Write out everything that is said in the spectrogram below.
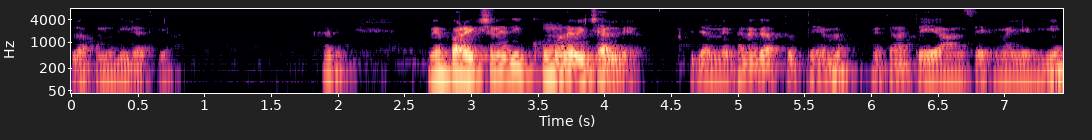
ලකුණු දීලා තියෙනවා. හරි. මේ පරීක්ෂණයේදී කුමන විචල්‍ය? අපි දැන් මෙතන ගත්තොත් එහෙම මෙතනත් ඒ ආන්සර් එකමයි එන්නේ.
